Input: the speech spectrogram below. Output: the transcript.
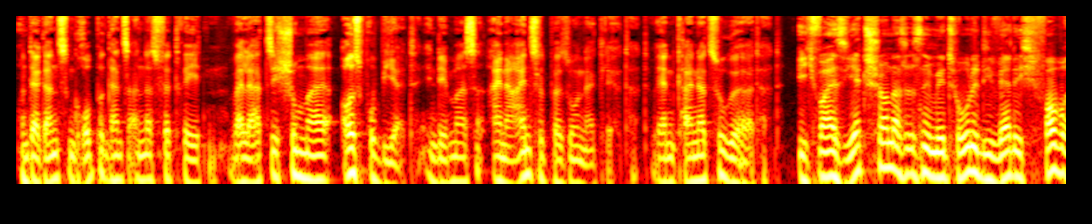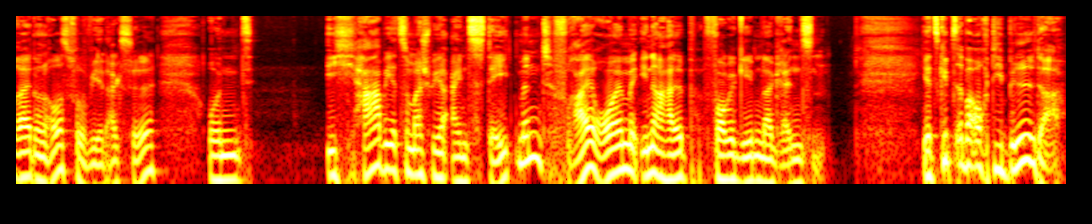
und der ganzen Gruppe ganz anders vertreten, weil er hat sich schon mal ausprobiert, indem er es einer Einzelperson erklärt hat, während keiner zugehört hat. Ich weiß jetzt schon, das ist eine Methode, die werde ich vorbereiten und ausprobieren, Axel. Und ich habe jetzt zum Beispiel ein Statement, Freiräume innerhalb vorgegebener Grenzen. Jetzt gibt's aber auch die Bilder.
